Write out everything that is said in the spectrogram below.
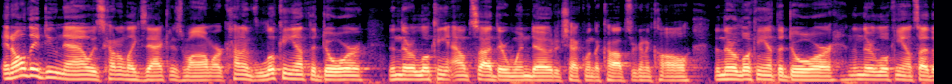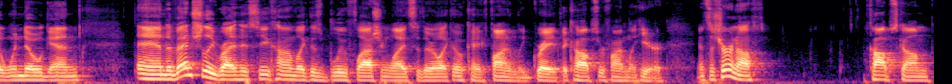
And all they do now is kind of like Zach and his mom are kind of looking at the door, then they're looking outside their window to check when the cops are going to call, then they're looking at the door, and then they're looking outside the window again. And eventually, right, they see kind of like this blue flashing light, so they're like, okay, finally, great, the cops are finally here. And so, sure enough, Cops come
